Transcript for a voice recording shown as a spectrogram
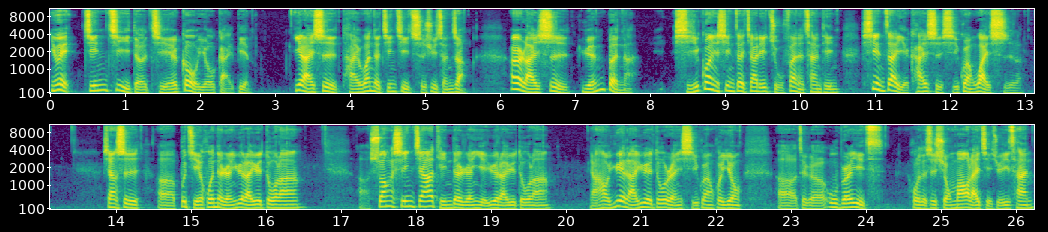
因为经济的结构有改变，一来是台湾的经济持续成长，二来是原本啊习惯性在家里煮饭的餐厅，现在也开始习惯外食了。像是呃不结婚的人越来越多啦，啊双薪家庭的人也越来越多啦，然后越来越多人习惯会用呃这个 Uber Eats。或者是熊猫来解决一餐，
